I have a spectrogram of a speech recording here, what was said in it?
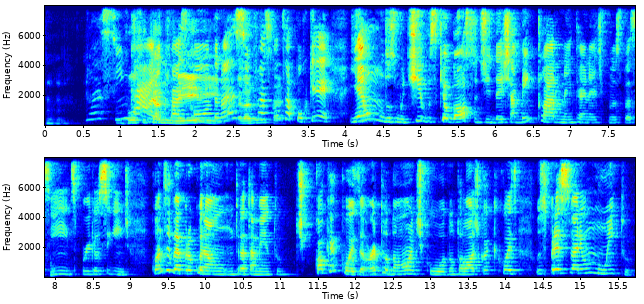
assim, Vou cara, que faz meio, conta. Não é assim que faz conta, sabe por quê? E é um dos motivos que eu gosto de deixar bem claro na internet para meus pacientes, porque é o seguinte: quando você vai procurar um, um, tratamento de qualquer coisa, ortodôntico, odontológico, qualquer coisa, os preços variam muito.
